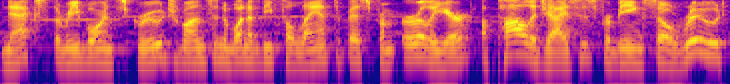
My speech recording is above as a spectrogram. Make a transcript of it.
Next, the reborn Scrooge runs into one of the philanthropists from earlier, apologizes for being so rude,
